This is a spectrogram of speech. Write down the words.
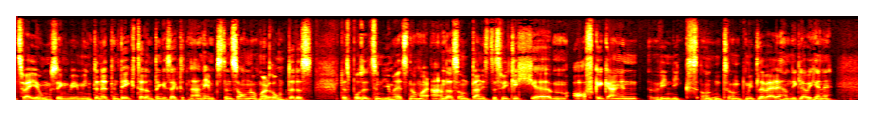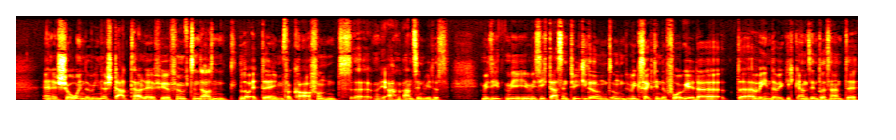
zwei Jungs irgendwie im Internet entdeckt hat und dann gesagt hat, na, nehmt den Song nochmal runter, das, das positionieren wir jetzt nochmal anders. Und dann ist das wirklich ähm, aufgegangen wie nix und, und mittlerweile haben die, glaube ich, eine, eine Show in der Wiener Stadthalle für 15.000 Leute im Verkauf und äh, ja, Wahnsinn, wie das, wie, wie, wie sich das entwickelt und, und wie gesagt in der Folge, da, da erwähnt er wirklich ganz interessante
